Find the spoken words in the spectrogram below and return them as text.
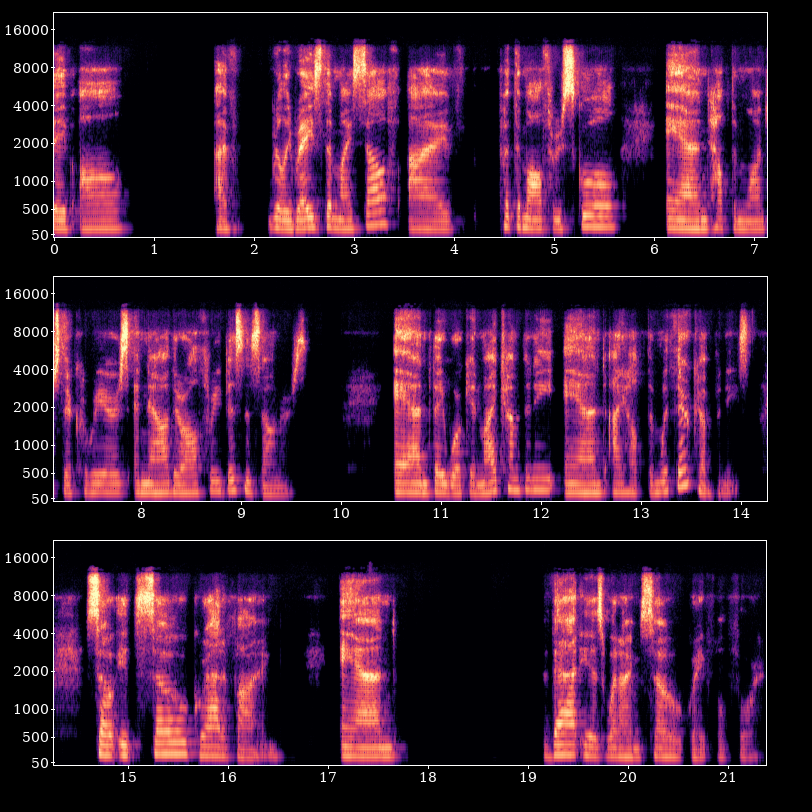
They've all, I've really raised them myself. I've put them all through school and helped them launch their careers. And now they're all three business owners. And they work in my company and I help them with their companies. So it's so gratifying. And that is what I'm so grateful for.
